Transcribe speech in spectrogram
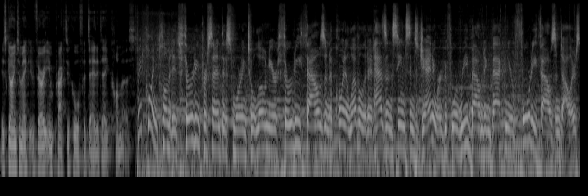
is going to make it very impractical for day to day commerce. Bitcoin plummeted 30% this morning to a low near 30,000 a coin, a level that it hasn't seen since January before rebounding back near $40,000.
